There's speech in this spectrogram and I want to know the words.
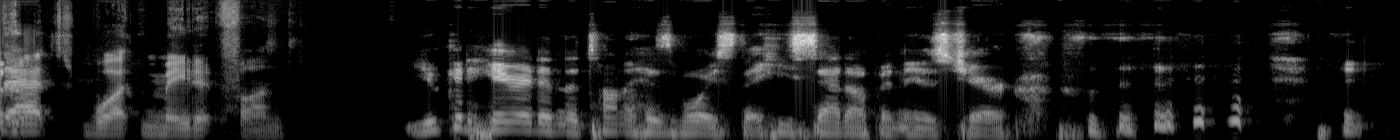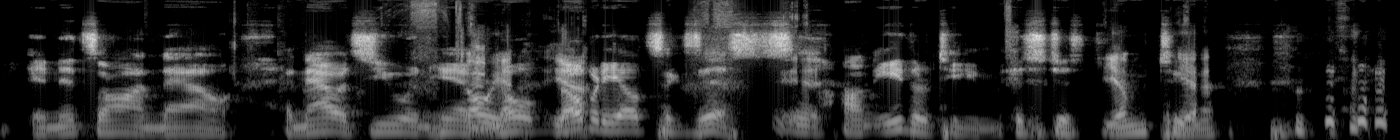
That's what made it fun. You could hear it in the tone of his voice that he sat up in his chair. and it's on now. And now it's you and him. Oh, yeah, no, yeah. Nobody else exists Yeah. on either team. It's just Yep, you two.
